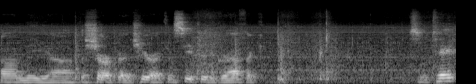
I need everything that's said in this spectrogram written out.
on the, uh, the sharp edge here. I can see through the graphic. Some tape.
